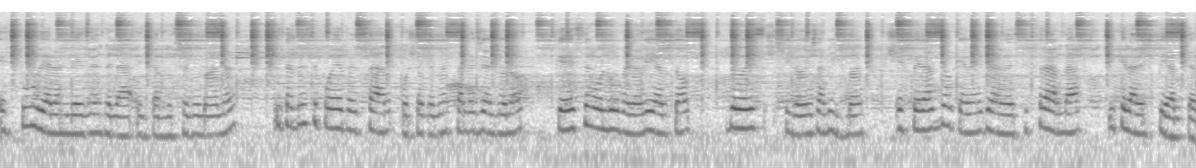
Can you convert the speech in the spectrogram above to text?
estudia las leyes de la encarnación humana y también se puede pensar, puesto que no está leyéndolo, que ese volumen abierto no es sino ella misma, esperando que vengan a descifrarla y que la despierten.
